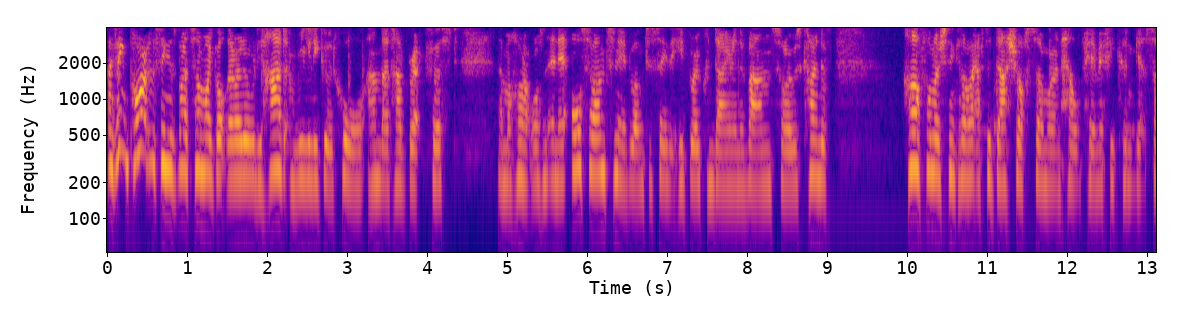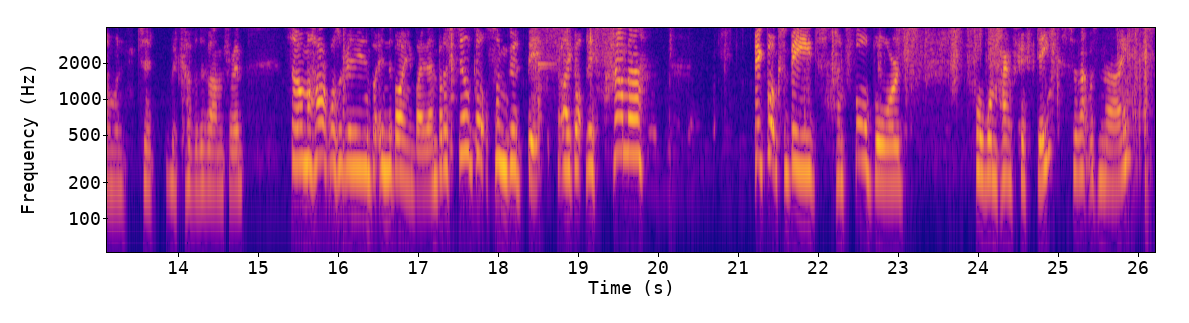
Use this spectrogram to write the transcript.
I think part of the thing is by the time I got there I'd already had a really good haul and I'd had breakfast and my heart wasn't in it. Also Anthony had rung to say that he'd broken down in the van so I was kind of half honest thinking I might have to dash off somewhere and help him if he couldn't get someone to recover the van for him. So my heart wasn't really in the buying by then but I still got some good bits. I got this hammer, big box of beads and four boards for £1.50 so that was nice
